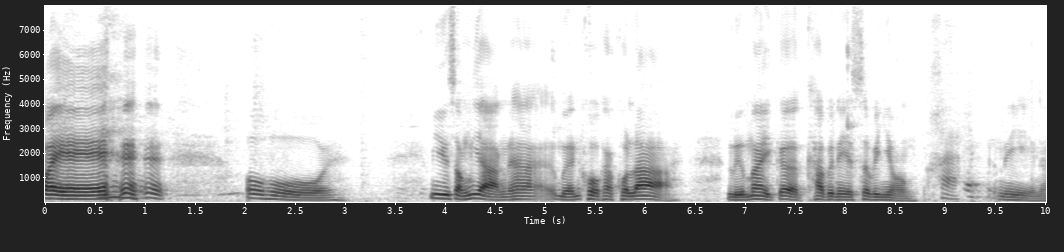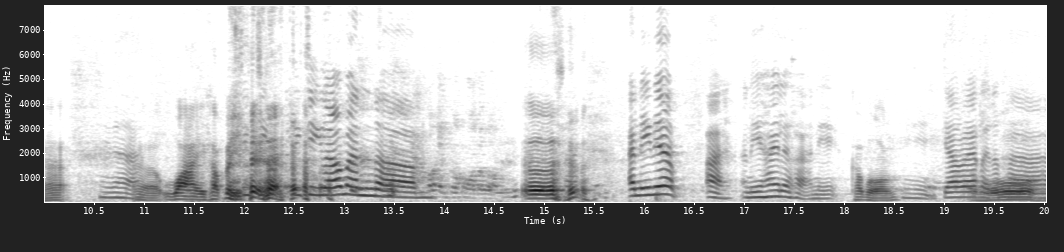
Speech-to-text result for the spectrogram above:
แหมโอ้โห มีอยู่สองอย่างนะฮะ เหมือนโคคาโคล่า หรือไม่ก็คาเบเนซาวิยองค่ะนี่นะฮะนี่นะคะเอ่อไวน์ครับไม่จใช่ริงๆจริงๆแล้วมันเอิ่มเอออันนี้เนี่ยอะอันนี้ให้เลยค่ะ อันนี้ครับผมนี่แก้วแรกเลยนะโอ้คะ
